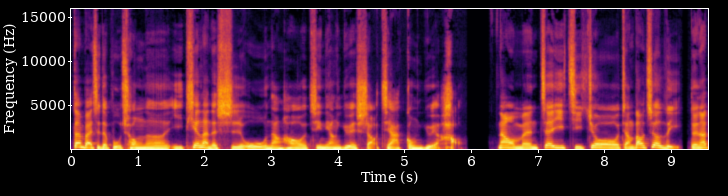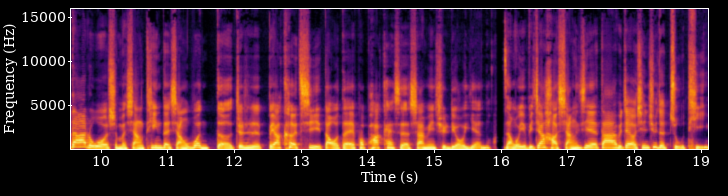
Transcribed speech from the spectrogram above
蛋白质的补充呢，以天然的食物，然后尽量越少加工越好。那我们这一集就讲到这里。对，那大家如果有什么想听的、想问的，就是不要客气，到我的 Apple Podcast 上面去留言，这样我也比较好想一些大家比较有兴趣的主题。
